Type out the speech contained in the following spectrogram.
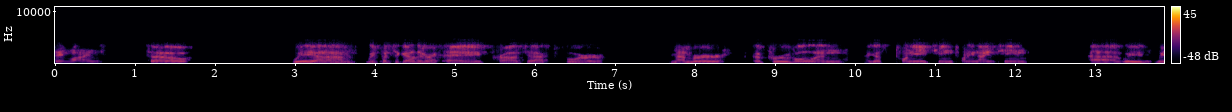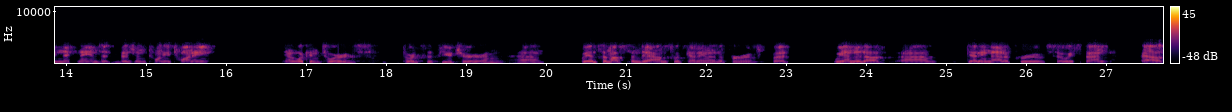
same lines. So we um, we put together a project for member approval in I guess 2018, 2019. Uh, we we nicknamed it Vision 2020. You know, looking towards towards the future, and um, we had some ups and downs with getting it approved, but we ended up um, getting that approved. So we spent about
